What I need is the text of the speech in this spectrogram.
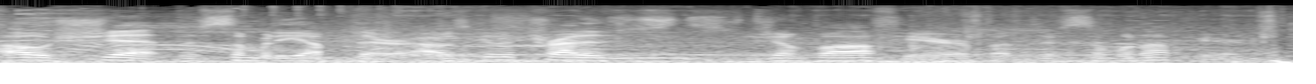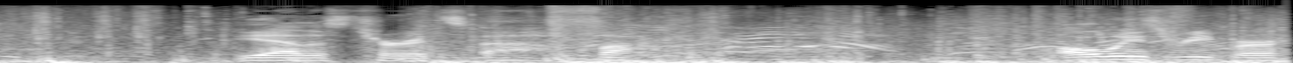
Oh shit, there's somebody up there. I was gonna try to just jump off here, but there's someone up here. Yeah, those turrets. Oh, fuck. Always Reaper.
